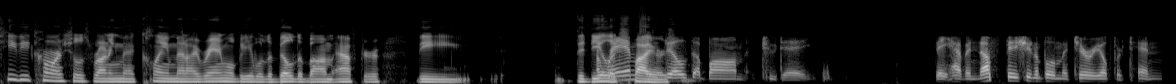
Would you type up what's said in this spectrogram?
TV commercials running that claim that Iran will be able to build a bomb after the the deal Iran expires. Build a bomb today. They have enough fissionable material for ten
